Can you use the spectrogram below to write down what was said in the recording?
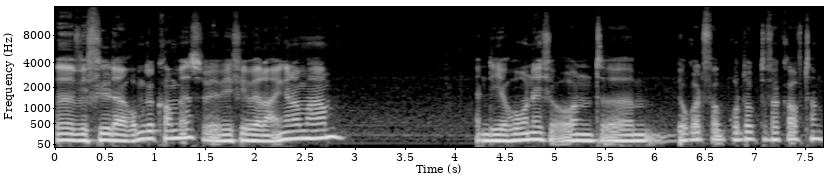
Äh, wie viel da rumgekommen ist, wie, wie, viel wir da eingenommen haben. Wenn die Honig und ähm, Joghurtprodukte verkauft haben.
